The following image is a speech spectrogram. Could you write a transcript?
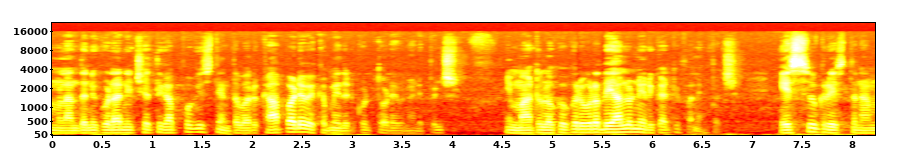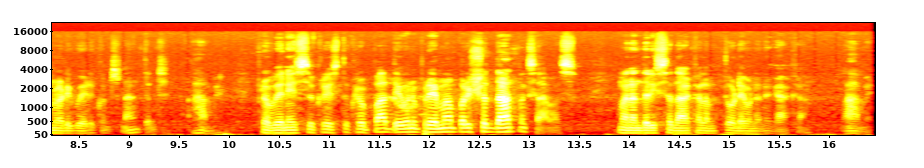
మమ్మల్ని అందరినీ కూడా నీ చేతికి అప్పగిస్తే ఇంతవరకు కాపాడే ఇక మీద కూడా తోడేవి నడిపించు ఈ మాటలు ఒక్కొక్కరి హృదయాలు నీరు కట్టి ఫలింపచ్చు యేసుక్రీస్తు నామలు అడిగి వేడుకుంటున్నాను తండ్రి. ఆమె ప్రభు యేసుక్రీస్తు కృప దేవుని ప్రేమ పరిశుద్ధాత్మక సావాసం మనందరి సదాకాలం తోడే ఉండను గాక ఆమె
